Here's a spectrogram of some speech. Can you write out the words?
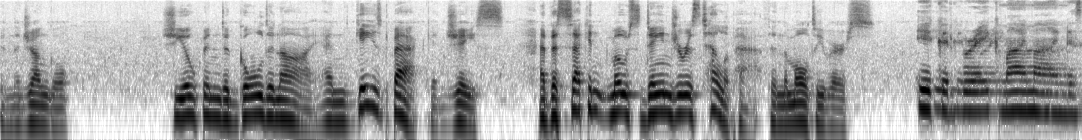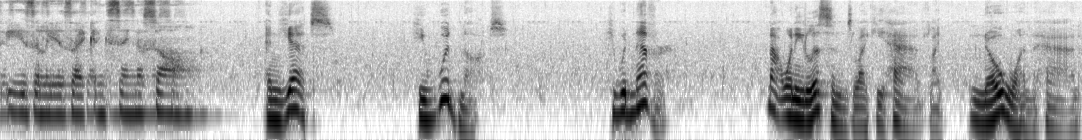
in the jungle. She opened a golden eye and gazed back at Jace, at the second most dangerous telepath in the multiverse. He could break my mind as easily as I can sing a song. And yet, he would not. He would never. Not when he listened like he had, like no one had.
